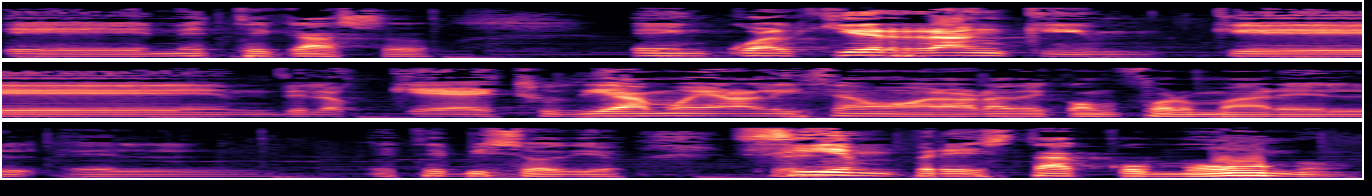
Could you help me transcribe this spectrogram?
en este caso en cualquier ranking que de los que estudiamos y analizamos a la hora de conformar el, este episodio, siempre está como uno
